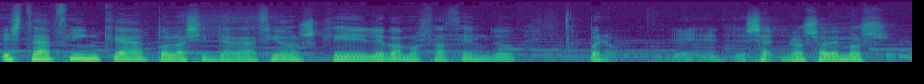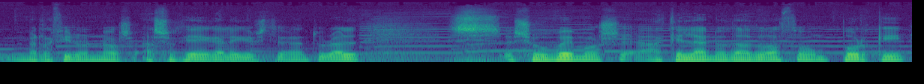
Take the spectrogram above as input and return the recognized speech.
esta finca polas indagacións que levamos facendo bueno, eh, non sabemos me refiro nós, a Sociedade Galega de Historia Natural soubemos aquel ano da doazón porque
